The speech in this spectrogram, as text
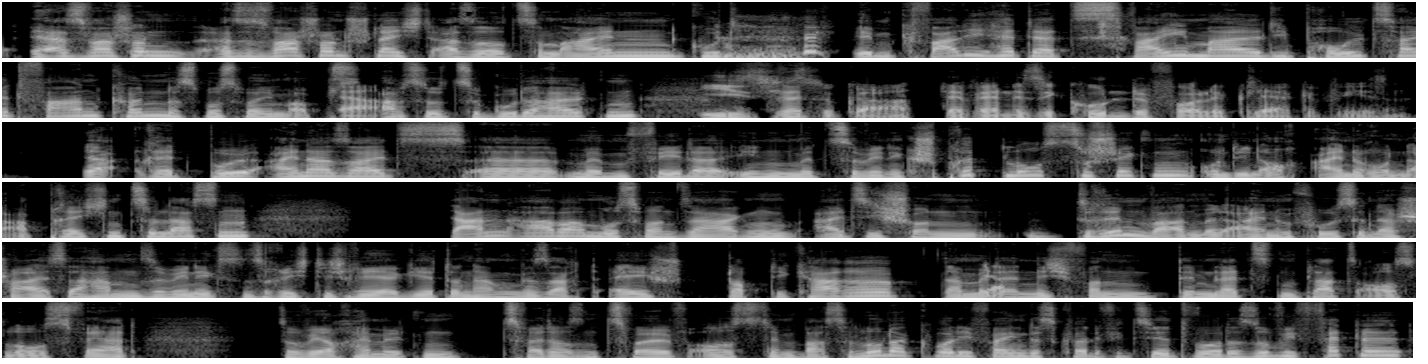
Ja, es war schon, also es war schon schlecht. Also zum einen, gut, im Quali hätte er zweimal die Polezeit fahren können, das muss man ihm ab ja. absolut zugute halten. Easy Red, sogar. Der wäre eine Sekunde vor Leclerc gewesen. Ja, Red Bull einerseits äh, mit dem Fehler, ihn mit zu wenig Sprit loszuschicken und ihn auch eine Runde abbrechen zu lassen. Dann aber muss man sagen, als sie schon drin waren mit einem Fuß in der Scheiße, haben sie wenigstens richtig reagiert und haben gesagt, ey, stopp die Karre, damit ja. er nicht von dem letzten Platz aus losfährt so wie auch Hamilton 2012 aus dem Barcelona-Qualifying disqualifiziert wurde, so wie Vettel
